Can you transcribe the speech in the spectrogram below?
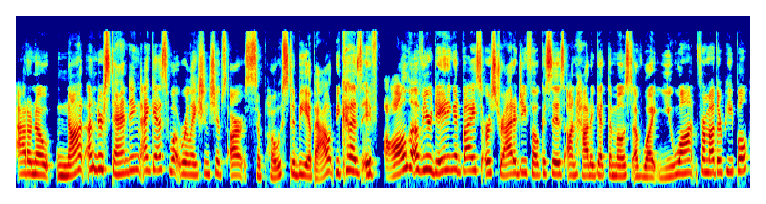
I don't know, not understanding, I guess, what relationships are supposed to be about. Because if all of your dating advice or strategy focuses on how to get the most of what you want from other people,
